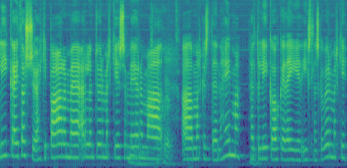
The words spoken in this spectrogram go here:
líka í þessu, ekki bara með erlendu vörumerki sem við erum að, að markasetja hérna heima, heldur líka okkar eigið íslenska vörumerki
